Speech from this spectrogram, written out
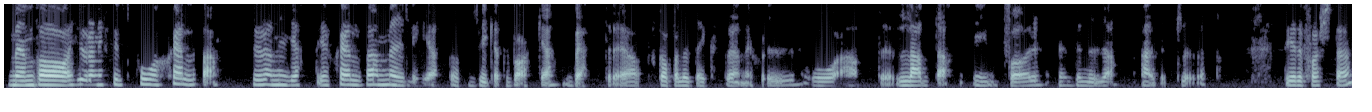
Men vad, hur har ni fyllt på själva? Hur har ni gett er själva möjlighet att bygga tillbaka bättre, att skapa lite extra energi och att ladda inför det nya arbetslivet? Det är det första.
